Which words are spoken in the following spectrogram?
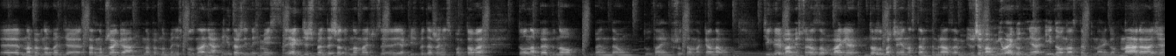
e, na pewno będzie z Tarnobrzega, na pewno będzie z Poznania i też z innych miejsc. Jak gdzieś będę szedł na mecz, czy jakieś wydarzenie sportowe, to na pewno będę tutaj wrzucał na kanał. Dziękuję Wam jeszcze raz za uwagę. Do zobaczenia następnym razem. Życzę Wam miłego dnia i do następnego. Na razie.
